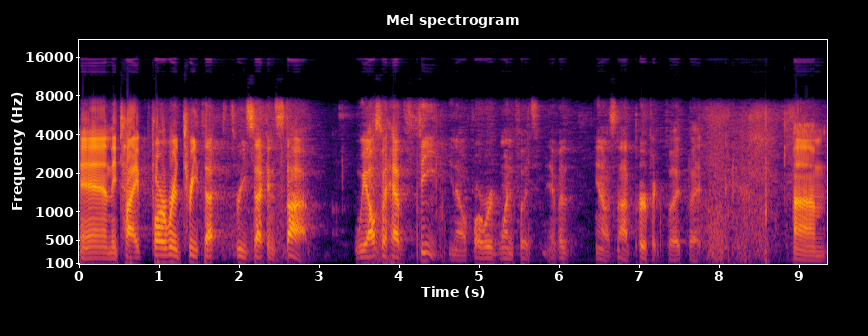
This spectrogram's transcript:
and they type forward three, th- three seconds stop. We also have feet, you know, forward one foot. You know, it's not perfect foot, but um,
